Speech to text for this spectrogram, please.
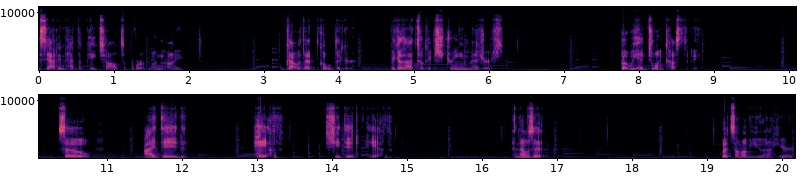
See, I didn't have to pay child support when I got with that gold digger because I took extreme measures. But we had joint custody. So I did half she did half. And that was it. But some of you out here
